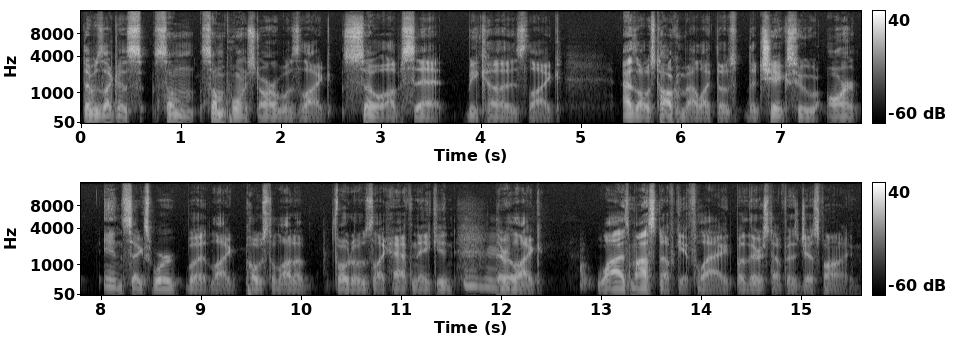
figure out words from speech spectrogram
There was like a some some porn star was like so upset because like as I was talking about like those the chicks who aren't in sex work but like post a lot of photos like half naked. Mm-hmm. They're like, why does my stuff get flagged but their stuff is just fine?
